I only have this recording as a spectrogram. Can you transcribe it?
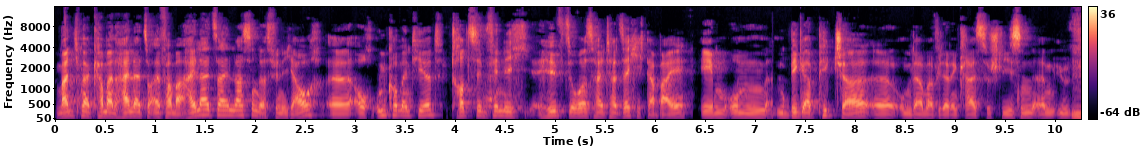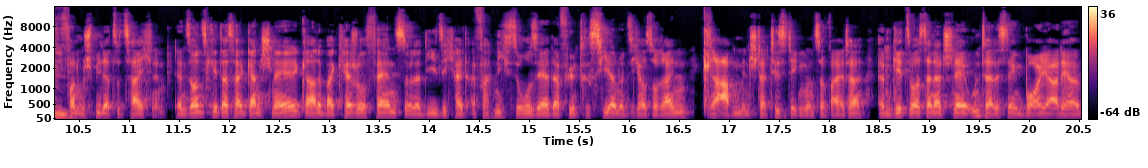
manchmal kann man Highlights so einfach mal Highlights sein lassen, das finde ich auch, äh, auch unkommentiert. Trotzdem finde ich, hilft sowas halt tatsächlich dabei, eben um ein bigger Picture äh, um da mal wieder den Kreis zu schließen, ähm, mhm. von einem Spieler zu zeichnen. Denn sonst geht das halt ganz schnell, gerade bei Casual-Fans oder die sich halt einfach nicht so sehr dafür interessieren und sich auch so reingraben in Statistiken und so weiter, ähm, geht sowas dann halt schnell unter, sie denken, boah, ja, der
